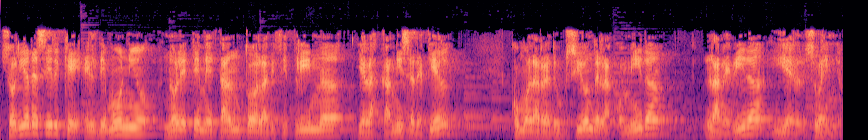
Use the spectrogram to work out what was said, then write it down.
Solía decir que el demonio no le teme tanto a la disciplina y a las camisas de piel como a la reducción de la comida, la bebida y el sueño.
